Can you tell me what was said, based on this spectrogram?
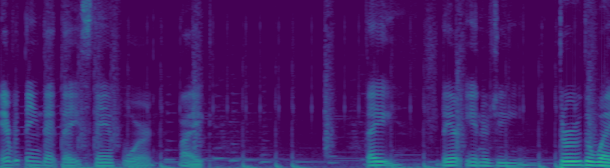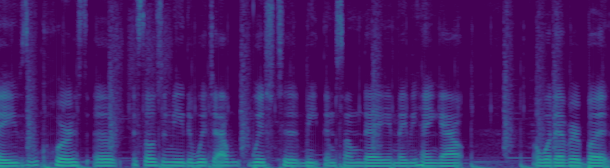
everything that they stand for. Like they their energy through the waves, of course, of social media, which I wish to meet them someday and maybe hang out. or whatever. But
